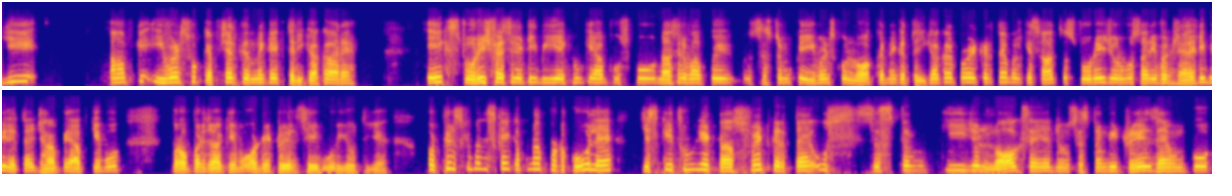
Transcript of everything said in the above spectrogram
ये आपके इवेंट्स को कैप्चर करने का एक तरीका कार है। एक स्टोरेज फैसिलिटी भी है, क्योंकि आप उसको ना सिर्फ़ आपको सिस्टम के इवेंट्स को लॉक करने का तरीका कार प्रोवाइड करता है, बल्कि साथ स्टोरेज और वो सारी फंक्शनैलिटी भी देता है, जहाँ पे आपके वो प्रॉपर जाके वो ऑडिट ट्रेल सेव हो रही होती है। और फिर उसके बाद इसका एक अपना प्रोटोकॉल है, जिसके थ्रू ये ट्रांसमिट करता है, उस सिस्टम की जो लॉग्स है या जो सिस्टम की ट्रेल्स हैं, उनको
